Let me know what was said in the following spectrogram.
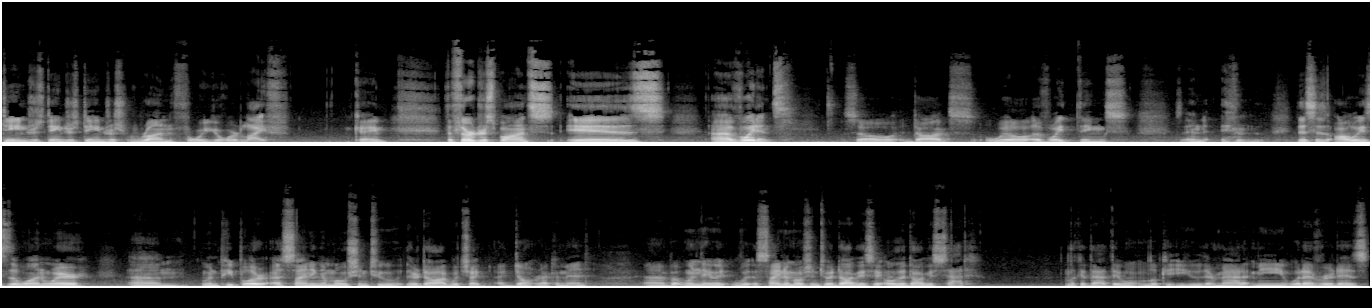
Dangerous, dangerous, dangerous. Run for your life. Okay. The third response is uh, avoidance. So dogs will avoid things and this is always the one where um, when people are assigning emotion to their dog, which I, I don't recommend, uh, but when they w- assign emotion to a dog, they say, oh, the dog is sad. Look at that. They won't look at you. They're mad at me, whatever it is.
